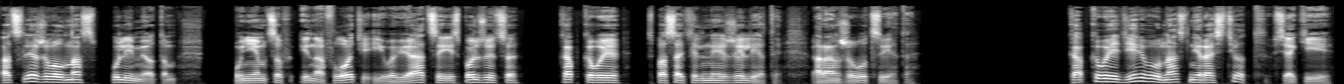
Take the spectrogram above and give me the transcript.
отслеживал нас пулеметом. У немцев и на флоте, и в авиации используются капковые спасательные жилеты оранжевого цвета. Капковое дерево у нас не растет, всякие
